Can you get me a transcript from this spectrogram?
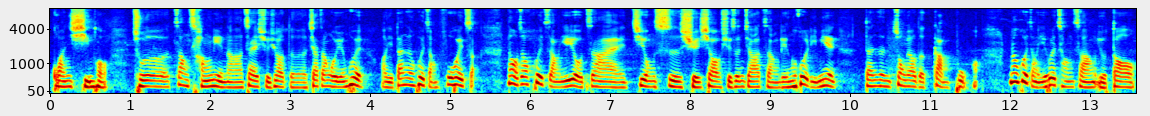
关心哈。除了这样，常年啊，在学校的家长委员会啊，也担任会长、副会长。那我知道会长也有在基隆市学校学生家长联合会里面担任重要的干部哈。那会长也会常常有到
